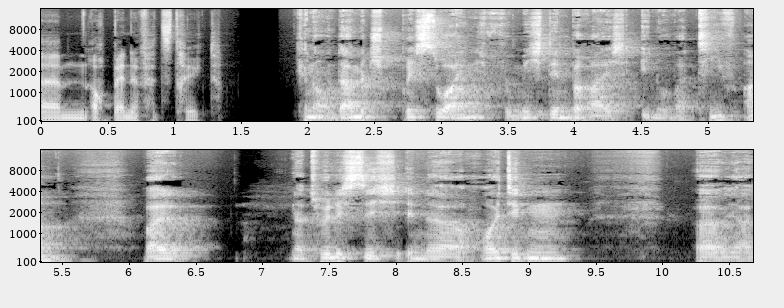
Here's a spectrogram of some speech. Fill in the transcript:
ähm, auch Benefits trägt. Genau, und damit sprichst du eigentlich für mich den Bereich innovativ an, weil natürlich sich in der heutigen äh, ja,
